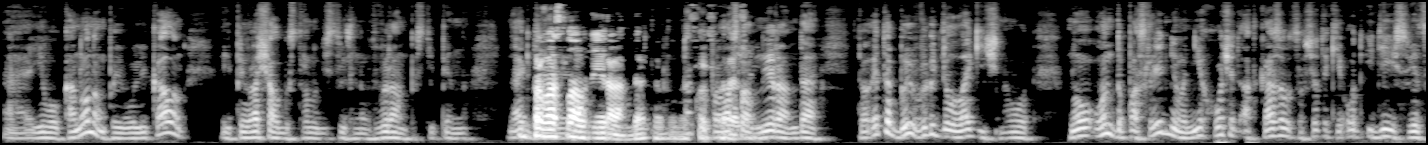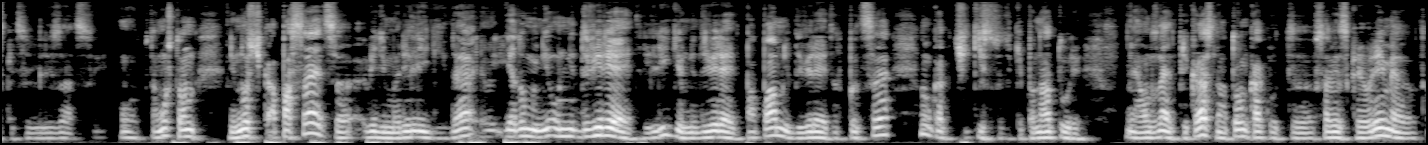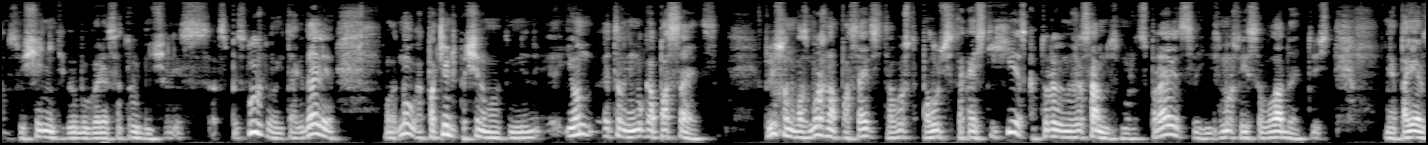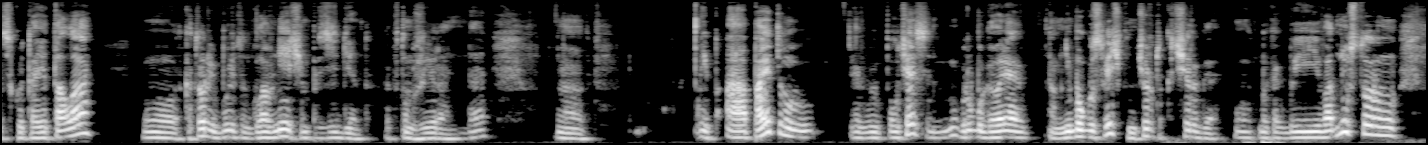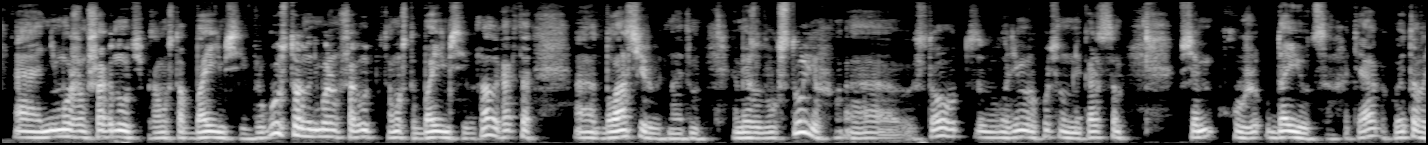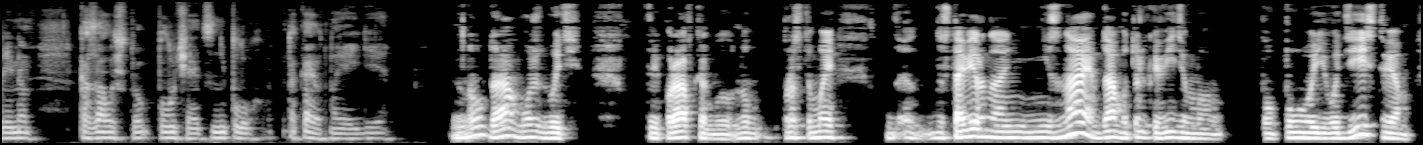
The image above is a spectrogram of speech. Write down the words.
э, его канонам, по его лекалам, и превращал бы страну действительно в Иран постепенно. Да, где, православный Иран, да? Такой православный Иран, да. То это бы выглядело логично. Вот. Но он до последнего не хочет отказываться все-таки от идеи светской цивилизации. Вот, потому что он немножечко опасается, видимо, религии. Да? Я думаю, не, он не доверяет религии, он не доверяет попам, не доверяет РПЦ, ну, как чекист все-таки по натуре. Он знает прекрасно о том, как вот в советское время там, священники, грубо говоря, сотрудничали с спецслужбами и так далее. Вот, ну, а по каким-то причинам он, и он этого немного опасается. Плюс он, возможно, опасается того, что получится такая стихия, с которой он уже сам не сможет справиться и не сможет ей совладать. То есть появится какой-то айтала, вот, который будет вот, главнее, чем президент, как в том же Иране. Да? Вот. И, а поэтому как бы получается, ну, грубо говоря, там, не богу свечка, ни черту кочерга. Вот мы как бы и в одну сторону э, не можем шагнуть, потому что боимся, и в другую сторону не можем шагнуть, потому что боимся. И вот надо как-то э, балансировать на этом между двух стульев, э, что вот Владимиру Путину, мне кажется, всем хуже удается. Хотя какое-то время казалось, что получается неплохо. Такая вот моя идея. Ну да, может быть, ты прав, как бы, ну, просто мы достоверно не знаем, да, мы только видим по, по его действиям,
